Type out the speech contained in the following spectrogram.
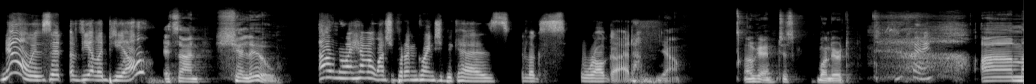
No, is it a the LBL? It's on Hulu. Oh no, I haven't watched it, but I'm going to because it looks real good. Yeah. Okay, just wondered. Okay. Um,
